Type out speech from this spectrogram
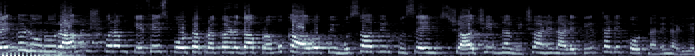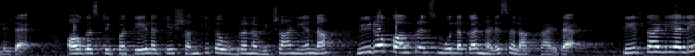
ಬೆಂಗಳೂರು ರಾಮೇಶ್ವರಂ ಕೆಫೆ ಸ್ಫೋಟ ಪ್ರಕರಣದ ಪ್ರಮುಖ ಆರೋಪಿ ಮುಸಾಫಿರ್ ಹುಸೇನ್ ಶಾಜೀಬ್ನ ವಿಚಾರಣೆ ನಾಳೆ ತೀರ್ಥಹಳ್ಳಿ ಕೋರ್ಟ್ನಲ್ಲಿ ನಡೆಯಲಿದೆ. ಆಗಸ್ಟ್ ಇಪ್ಪತ್ತೇಳಕ್ಕೆ ಶಂಕಿತ ಉಗ್ರನ ವಿಚಾರಣೆಯನ್ನ ವಿಡಿಯೋ ಕಾನ್ಫರೆನ್ಸ್ ಮೂಲಕ ನಡೆಸಲಾಗ್ತಾ ಇದೆ. ತೀರ್ಥಹಳ್ಳಿಯಲ್ಲಿ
